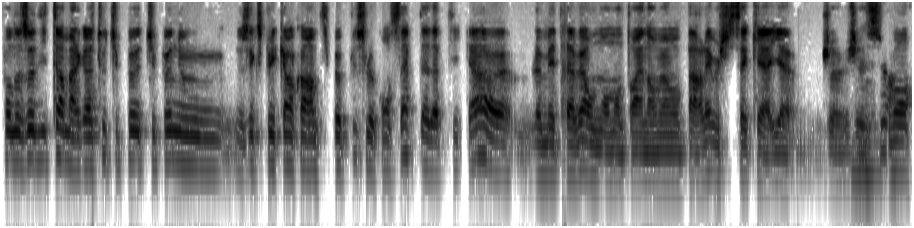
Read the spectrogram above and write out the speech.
pour nos auditeurs, malgré tout, tu peux tu peux nous, nous expliquer encore un petit peu plus le concept d'Adaptica, euh, le métavers. On en entend énormément parler, mais je sais qu'il y a, il y a j'ai souvent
